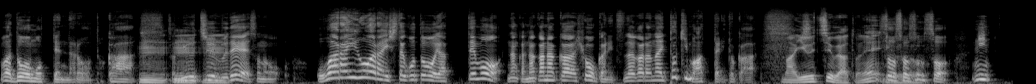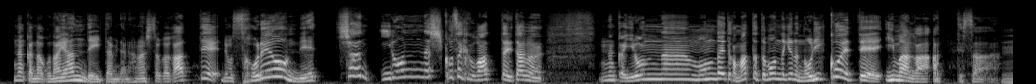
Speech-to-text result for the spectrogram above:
はどう思ってんだろうとか、うんその YouTube でそのお笑いお笑いしたことをやってもなんかなかなか評価につながらない時もあったりとか。まあ YouTube だとねそうそうそううそう。になんかなんか悩んでいたみたいな話とかがあってでもそれをめっちゃいろんな試行錯誤があったり多分なんかいろんな問題とかもあったと思うんだけど乗り越えて今があってさ、うん。っ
